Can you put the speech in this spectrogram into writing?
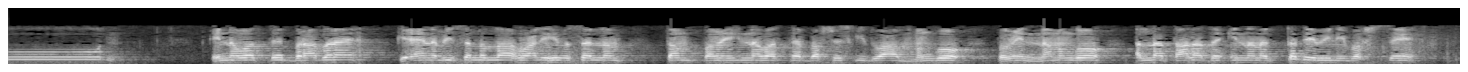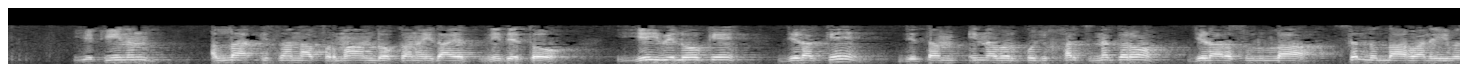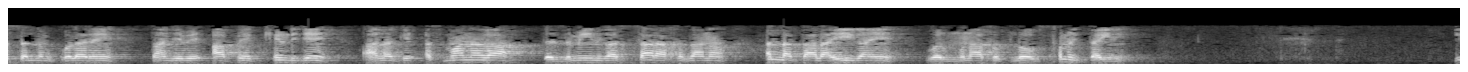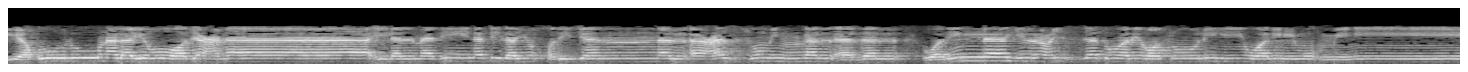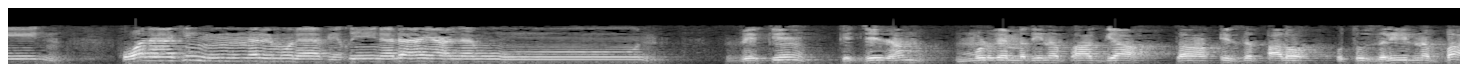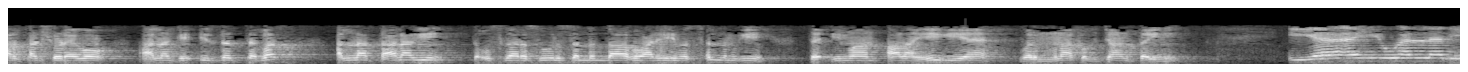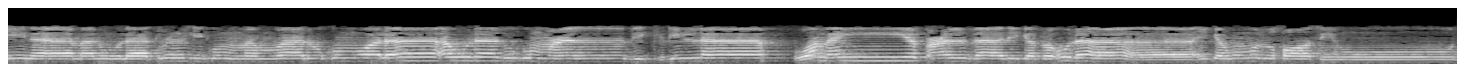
إن وقت برابر ہے کہ اے نبی صلی اللہ علیہ وسلم تم پمیں ان وقت بخشش کی دعا منگو پمیں نہ منگو۔ اللہ تعالیٰ تے انہوں نے کدے بھی نہیں بخشتے۔ یقیناً اللہ اس نافرمان لوگوں نے ہدایت نہیں دیتو۔ یہی وہ لوگ ہیں جڑا کہیں جی تم ان اور کچھ خرچ نہ کرو، جڑا رسول اللہ صلی اللہ علیہ وسلم کو لریں تانجے وہ آپے کھنڈ جیں حالانکہ اسمانہ کا تے زمین کا سارا خزانہ اللہ تعالیٰ ہی گئے اور منافق لوگ سمجھتا ہی نہیں يقولون لئن رجعنا إلى المدينة ليخرجن الأعز منها الأذل ولله العزة ولرسوله وللمؤمنين. ولكن المنافقين لا يعلمون. ویکھیں کہ ہم مڑ گئے مدینہ پاک گیا تو عزت آلو اتو ذلیل نہ باہر کٹ چھوڑے گو۔ حالانکہ عزت تے بس اللہ تعالیٰ کی، تو اس کا رسول صلی اللہ علیہ وسلم کی تو ایمان آلہ ہی کی ہے، ور منافق جانتا ہی نہیں۔ يا أيها الذين آمنوا لا تلهكم أموالكم ولا أولادكم عن ذكر الله ومن يفعل ذلك فأولئك هم الخاسرون.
